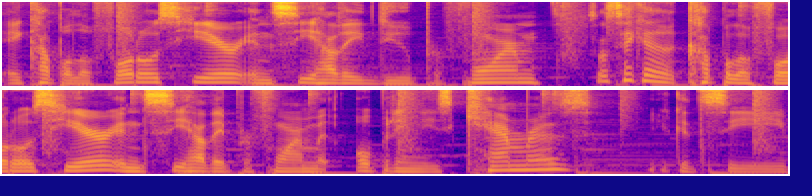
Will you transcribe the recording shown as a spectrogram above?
a couple of photos here and see how they do perform. So let's take a couple of photos here and see how they perform with opening these cameras. You could see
